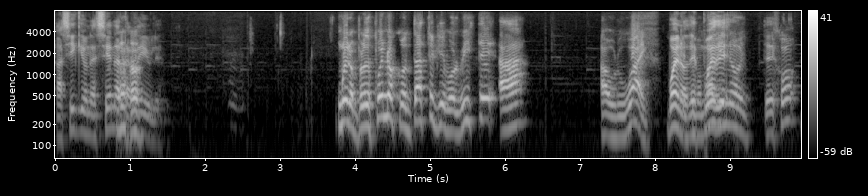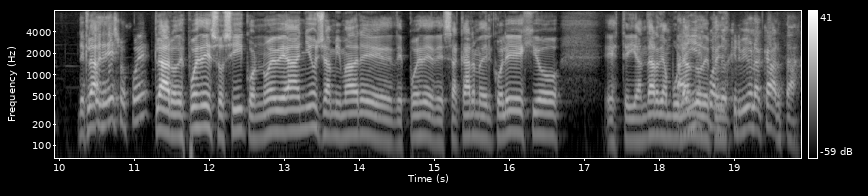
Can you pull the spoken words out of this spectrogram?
Así que una escena terrible. Bueno, pero después nos contaste que volviste a a Uruguay. Bueno, después de... ¿Te dejó? ¿Después de eso fue? Claro, después de eso, sí, con nueve años, ya mi madre, después de, sacarme del colegio este, y andar deambulando Ahí de cuando escribió la carta.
